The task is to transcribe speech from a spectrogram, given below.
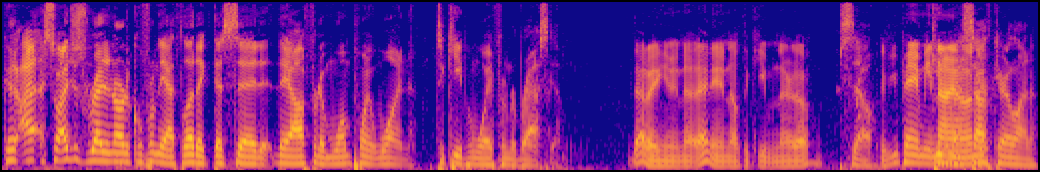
'Cause I, so I just read an article from the Athletic that said they offered him 1.1 to keep him away from Nebraska. That ain't even that ain't enough to keep him there though. So If you pay me keep him nine South Carolina.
